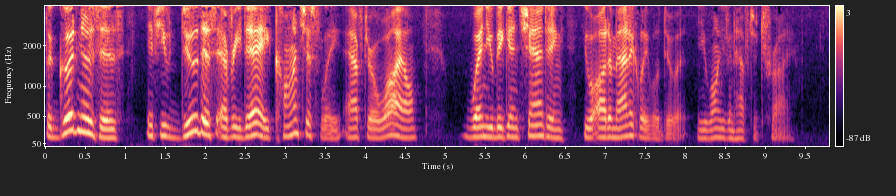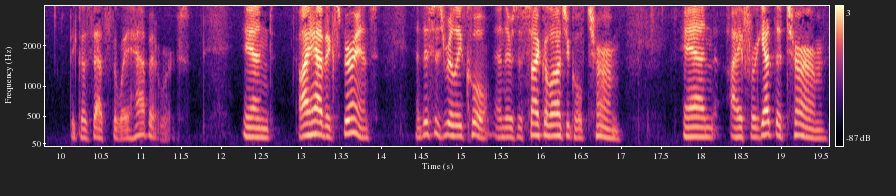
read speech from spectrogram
the good news is if you do this every day consciously after a while, when you begin chanting, you automatically will do it. You won't even have to try. because that's the way habit works. And I have experience, and this is really cool. And there's a psychological term, and I forget the term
